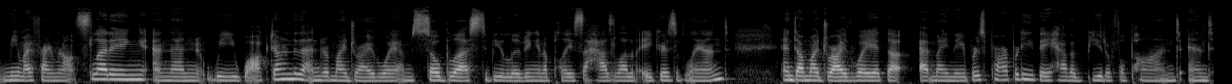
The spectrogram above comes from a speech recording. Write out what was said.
Me and my friend went out sledding, and then we walked down to the end of my driveway. I'm so blessed to be living in a place that has a lot of acres of land. And on my driveway at the at my neighbor's property, they have a beautiful pond. And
